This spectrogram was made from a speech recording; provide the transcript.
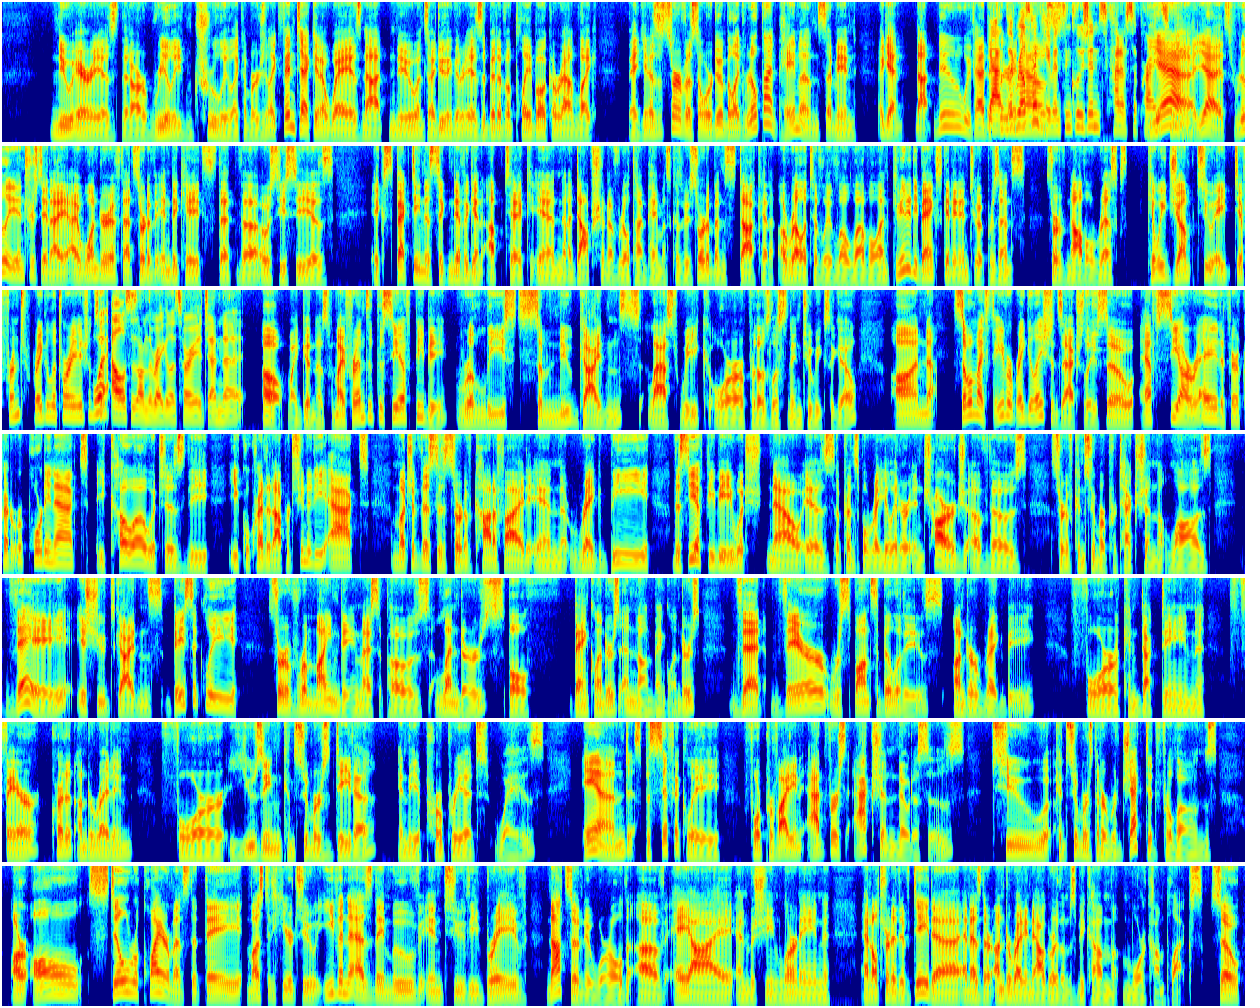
new areas that are really truly like emerging, like fintech in a way is not new. And so I do think there is a bit of a playbook around like banking as a service and what we're doing. But like real time payments, I mean, again, not new. We've had the yeah, the real time payments inclusions kind of surprised Yeah, me. yeah, it's really interesting. I, I wonder if that sort of indicates that the OCC is expecting a significant uptick in adoption of real time payments because we've sort of been stuck at a relatively low level. And community banks getting into it presents sort of novel risks. Can we jump to a different regulatory agency? What else is on the regulatory agenda? Oh, my goodness. My friends at the CFPB released some new guidance last week, or for those listening, two weeks ago, on some of my favorite regulations, actually. So, FCRA, the Fair Credit Reporting Act, ECOA, which is the Equal Credit Opportunity Act. Much of this is sort of codified in Reg B. The CFPB, which now is the principal regulator in charge of those sort of consumer protection laws, they issued guidance basically sort of reminding, I suppose, lenders, both bank lenders and non bank lenders, that their responsibilities under Reg B for conducting fair credit underwriting, for using consumers' data in the appropriate ways, and specifically for providing adverse action notices to consumers that are rejected for loans are all still requirements that they must adhere to, even as they move into the brave, not so new world of AI and machine learning and alternative data, and as their underwriting algorithms become more complex. So,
